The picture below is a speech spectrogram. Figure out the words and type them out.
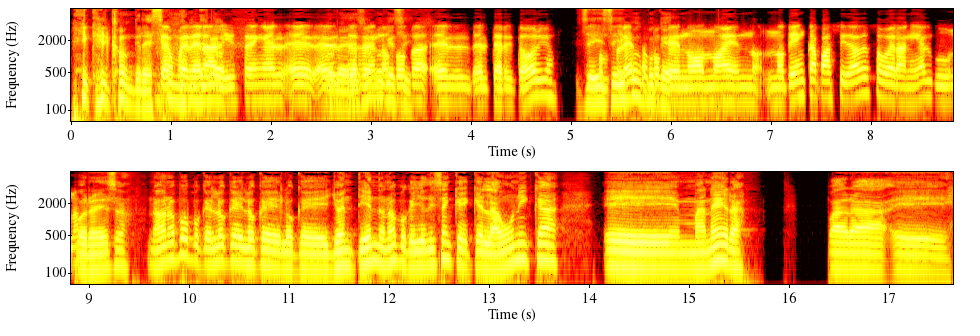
y que el Congreso que federalicen el, el, terreno el, el, territorio sí, completo, sí, porque, no no, hay, no, no tienen capacidad de soberanía alguna. Por eso. No, no, pues porque es lo que lo que lo que yo entiendo, ¿no? Porque ellos dicen que, que la única eh, manera para eh,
